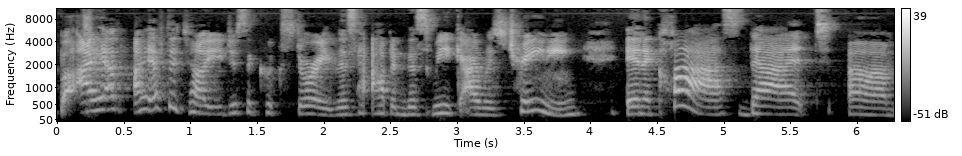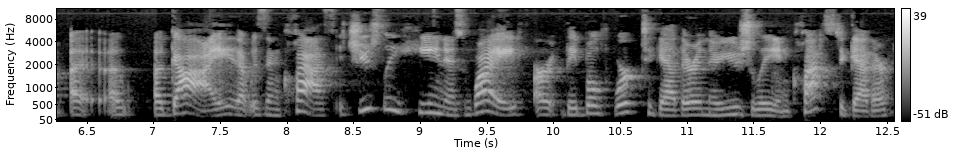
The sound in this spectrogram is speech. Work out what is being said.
But I have, I have to tell you just a quick story. This happened this week. I was training in a class that um, a, a, a guy that was in class, it's usually he and his wife are, they both work together and they're usually in class together.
